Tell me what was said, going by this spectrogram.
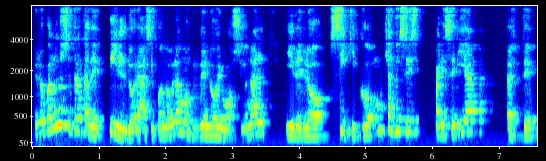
Pero cuando no se trata de píldoras y cuando hablamos de lo emocional y de lo psíquico, muchas veces parecería este,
